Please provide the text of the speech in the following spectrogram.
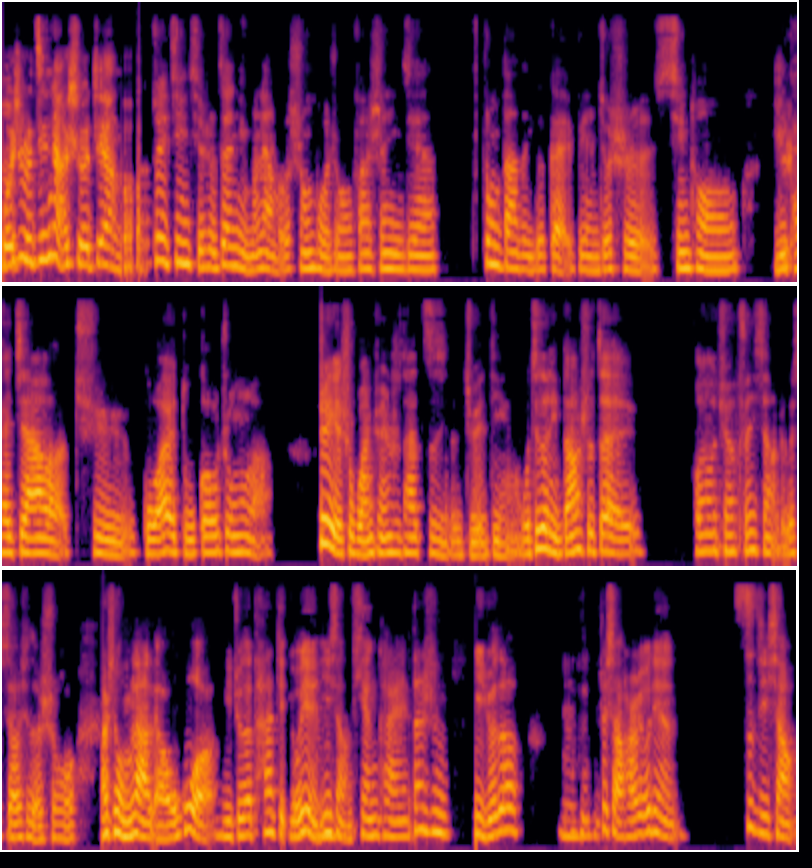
我是不是经常说这样的话？最近其实，在你们两个的生活中发生一件重大的一个改变，就是欣桐离开家了，去国外读高中了。这也是完全是他自己的决定。我记得你当时在朋友圈分享这个消息的时候，而且我们俩聊过，你觉得他有点异想天开，但是你觉得，嗯，这小孩有点自己想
